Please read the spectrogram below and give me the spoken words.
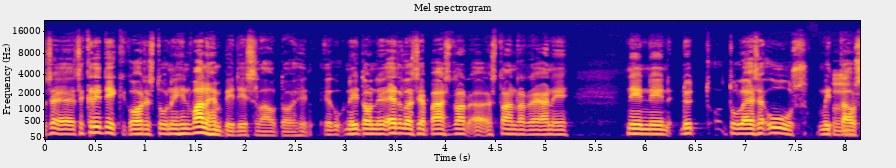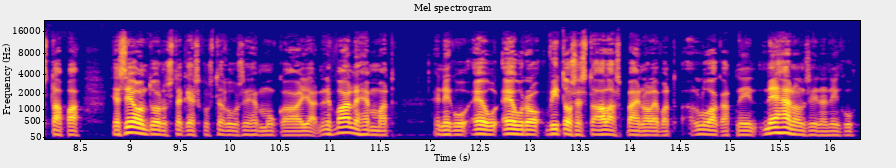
se, se kritiikki kohdistuu niihin vanhempiin dieselautoihin. Ja kun niitä on erilaisia päästöstandardeja, niin, niin, niin nyt tulee se uusi mittaustapa, hmm. ja se on tuonut sitä keskustelua siihen mukaan, ja ne vanhemmat, niin kuin euro vitosesta alaspäin olevat luokat, niin nehän on siinä niin kuin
